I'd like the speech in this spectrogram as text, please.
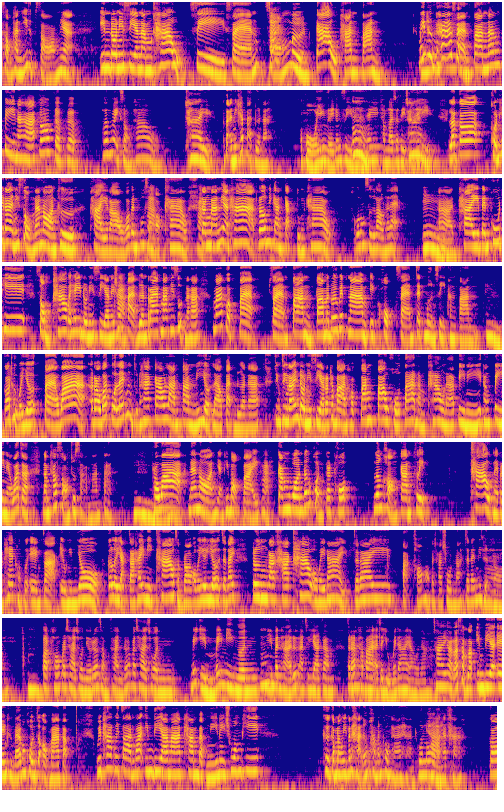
2022เนี่ย อินโดนีเซียนำเข้า429,000ตัน ไม่ถึง500,000ตันนะทั้งปีนะคะ ก็เกือบเกือบเพิ่มขึ้นมาอีกสองเท่า ใช่ แต่อันนี้แค่8เดือนนะโอ้โห ยังเหลืออีกตั้งสี่เดือนอืมให้ทำลายสถิติใช่ได้อีก แล้วก็ คนที่ได้อันนี้ส่งส์แน่นอนคือไทยเราก็เป็นผู้ส่งค่ะออกข้าวค่ะดังนั้นเนี่ยถ้าเริ่มมีการกักตุนข้าว เขาก็ต้องซื้อเรานั่นแหละอืมอ่าไทยเป็นผู้ที่ส่งข้าวไปให้อินโดนีเซียในช่วงค่ะ8เดือนแรกมากที่สุดนะคะ มากกว่า 8 แสนตัน ตามมาด้วยเวียดนามอีก6 7 4 0 0 0ตันอืมก็ถือว่าเยอะ แต่ว่าเราว่าตัวเลข 1.59 ล้านตันนี่เยอะแล้ว 8 เดือนนะ จริง ๆ แล้วอินโดนีเซียรัฐบาลเขาตั้งเป้าโควต้านำเข้านะ ปีนี้ทั้งปีเนี่ยว่าจะนำเข้า 2.3 ล้านตันอืมเพราะว่าแน่นอนอย่างที่บอกไปค่ะกังวลเรื่องผลกระทบเรื่องของการผลิต ข้าวในประเทศของตัวเองจากเอลนินโยก็เลยอยากจะให้มีข้าวสำรองเอาไว้เยอะๆ จะได้ตรึงราคาข้าวเอาไว้ได้ จะได้ปากท้องของประชาชนนะ จะได้ไม่เดือดร้อนอืมปากท้องประชาชนในเรื่องสำคัญถ้าประชาชนไม่อิ่มไม่มีเงินอืมมีปัญหาเรื่องอาชญากรรมใช่รัฐบาลอาจจะอยู่ไม่ได้เอานะคะใช่ค่ะ แล้วสำหรับอินเดียเองถึงแม้บางคนจะออกมาแบบ วิพากษ์วิจารณ์ว่าอินเดียมาทำแบบนี้ในช่วงที่ คือกำลังมีปัญหาเรื่องความมั่นคงทางอาหารทั่วโลกอะนะคะ ก็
